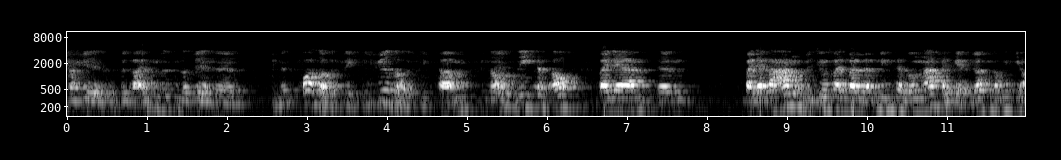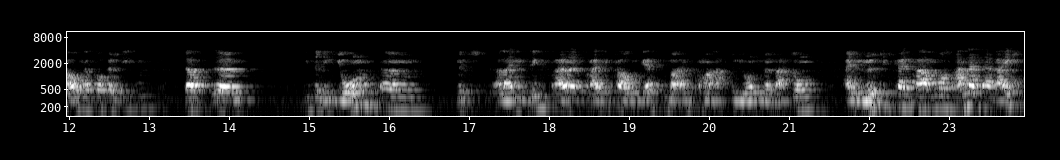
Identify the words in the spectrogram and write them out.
dass wir begreifen müssen, dass wir eine, eine Vorsorgepflicht, eine Fürsorgepflicht haben. Genauso sehe ich das auch bei der, ähm, bei der Bahn bzw. beim öffentlichen Personennahverkehr. Wir dürfen doch nicht die Augen davor verschließen, dass ähm, diese Region ähm, mit allein in Zings 330.000 Gästen bei 1,8 Millionen Übernachtungen eine Möglichkeit haben muss, anders erreicht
